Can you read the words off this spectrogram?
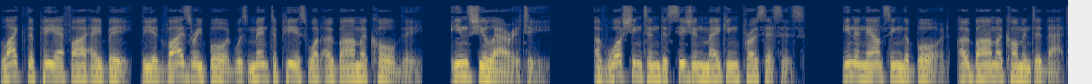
Like the PFIAB, the advisory board was meant to pierce what Obama called the «insularity» of Washington decision-making processes. In announcing the board, Obama commented that,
